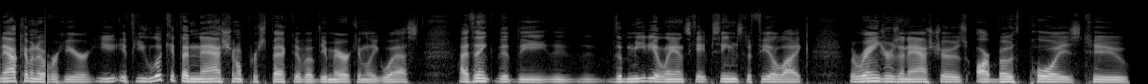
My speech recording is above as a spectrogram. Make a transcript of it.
Now coming over here, you, if you look at the national perspective of the American League West, I think that the, the the media landscape seems to feel like the Rangers and Astros are both poised to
